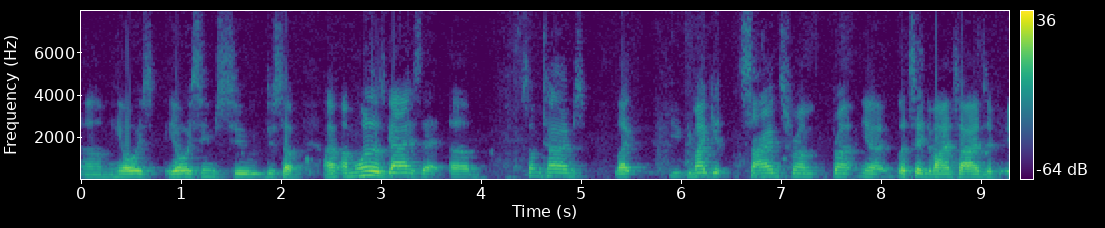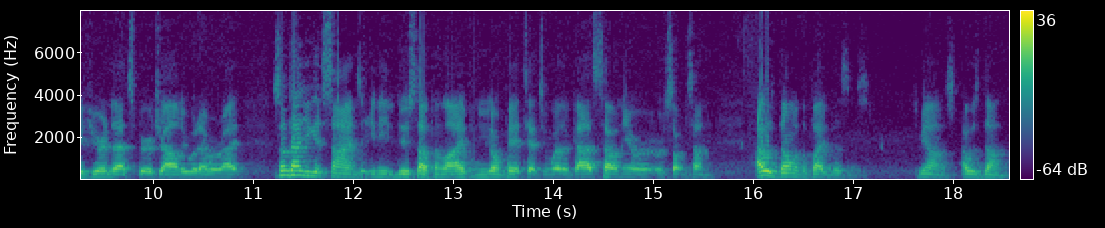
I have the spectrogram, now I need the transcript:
Um, he always he always seems to do stuff. I'm, I'm one of those guys that um, sometimes like you, you might get signs from from you know let's say divine signs if, if you're into that spirituality whatever right. Sometimes you get signs that you need to do stuff in life and you don't pay attention whether God's telling you or, or something's telling you. I was done with the fight business. To be honest, I was done.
